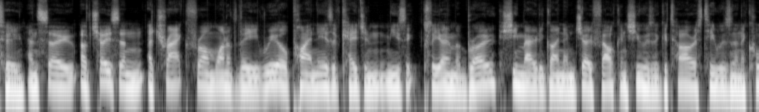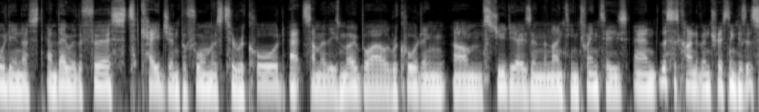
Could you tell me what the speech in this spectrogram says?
too. And so I've chosen a track from one of the real pioneers of Cajun music, Cleoma Breaux. She married a guy named Joe Falcon. She was a guitarist, he was an accordionist, and they were the first Cajun performers to record at some of these mobile recording um, studios in the 1920s. And this is kind of interesting because it's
